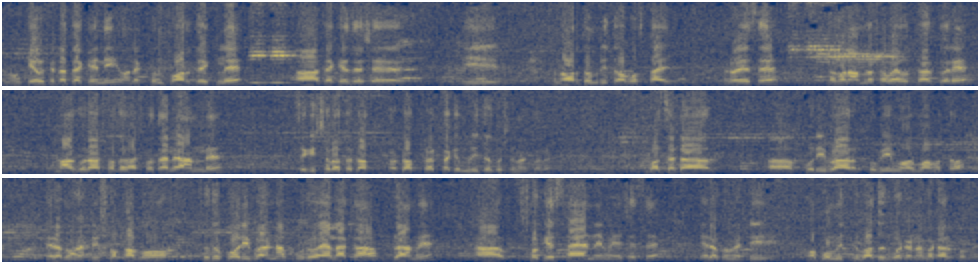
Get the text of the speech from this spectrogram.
এবং কেউ সেটা দেখেনি। অনেকক্ষণ পর দেখলে দেখে যে সে ই অর্ধমৃত অবস্থায় রয়েছে। তখন আমরা সবাই উদ্ধার করে মাগুরা সদর হাসপাতালে আনলে চিকিৎসারত ডক- ডক্টর তাকে মৃত ঘোষণা করে। বাচ্চাটা পরিবার খুবই মর্মাহত। এরকম একটি শোকাবহ শুধু পরিবার না পুরো এলাকা গ্রামে শোকের ছায়া নেমে এসেছে। এরকম একটি অপমৃত্যু বা দুর্ঘটনা ঘটার ফলে।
